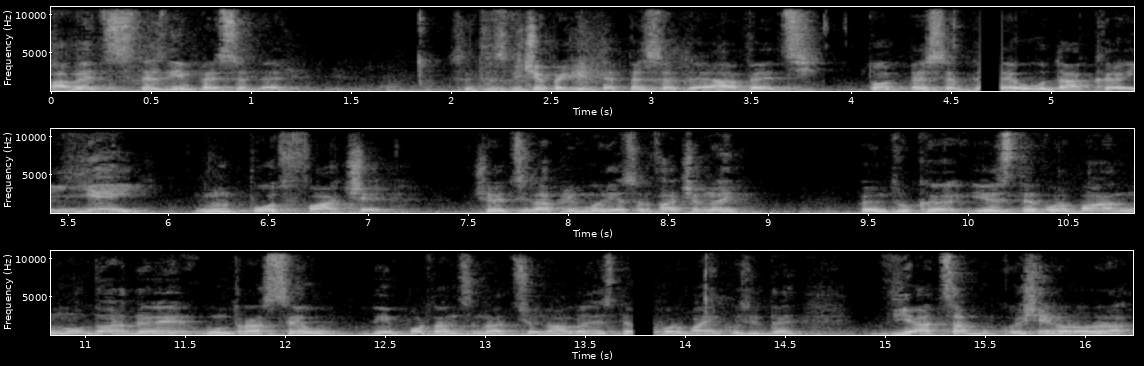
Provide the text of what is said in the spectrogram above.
aveți, sunteți din PSD, sunteți vicepreședinte PSD, aveți tot PSD-ul, dacă ei nu-l pot face, cereți la primărie să-l facem noi. Pentru că este vorba nu doar de un traseu de importanță națională, este vorba inclusiv de viața bucureștenilor. La,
